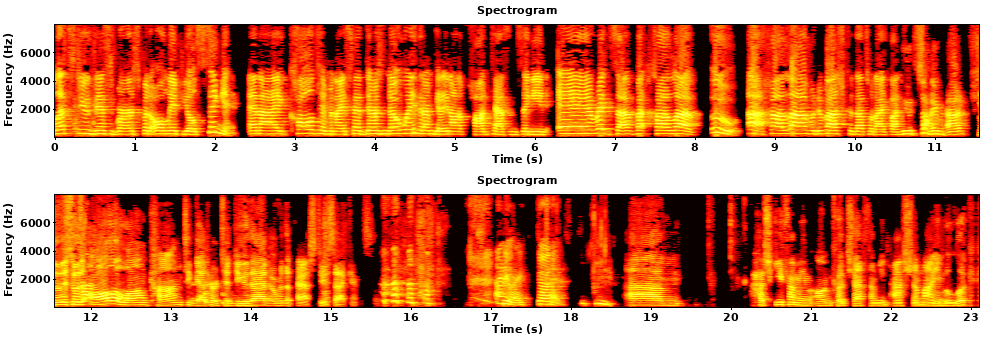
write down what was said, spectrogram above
let's do this verse, but only if you'll sing it. And I called him and I said, there's no way that I'm getting on a podcast and singing Eretz Chalav. Ooh, ah, Chalav because that's what I thought he was talking about. So this was all a long con to get her to do that over the past two seconds. anyway, go ahead. Um, on kodshecha min. Look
